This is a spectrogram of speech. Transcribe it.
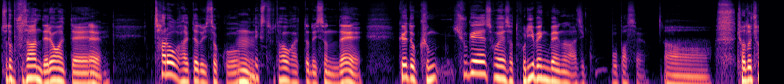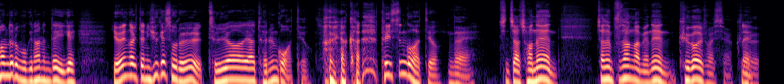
저도 부산 내려갈 때 네. 차로 갈 때도 있었고 음. 텍스트로 타고 갈 때도 있었는데 그래도 금 휴게소에서 도리뱅뱅은 아직 못 봤어요. 어 저도 처음 들어보긴 하는데 이게 여행 갈 때는 휴게소를 들려야 되는 것 같아요. 약간 필수인 것 같아요. 네, 진짜 저는 저는 부산 가면은 그걸 좋아했어요. 그 네.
